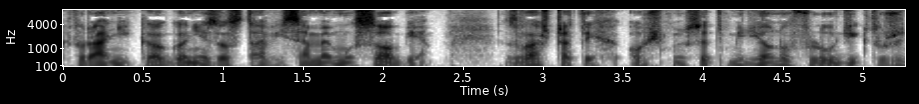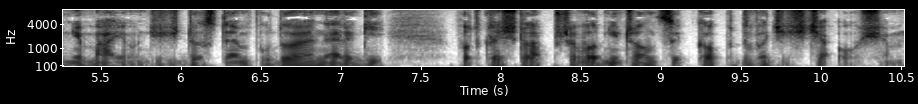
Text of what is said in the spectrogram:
która nikogo nie zostawi samemu sobie, zwłaszcza tych 800 milionów ludzi, którzy nie mają dziś dostępu do energii, podkreśla przewodniczący COP28.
